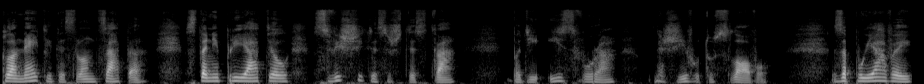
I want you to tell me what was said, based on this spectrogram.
планетите, слънцата. Стани приятел с висшите същества. Бъди извора на живото слово. Запоявай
